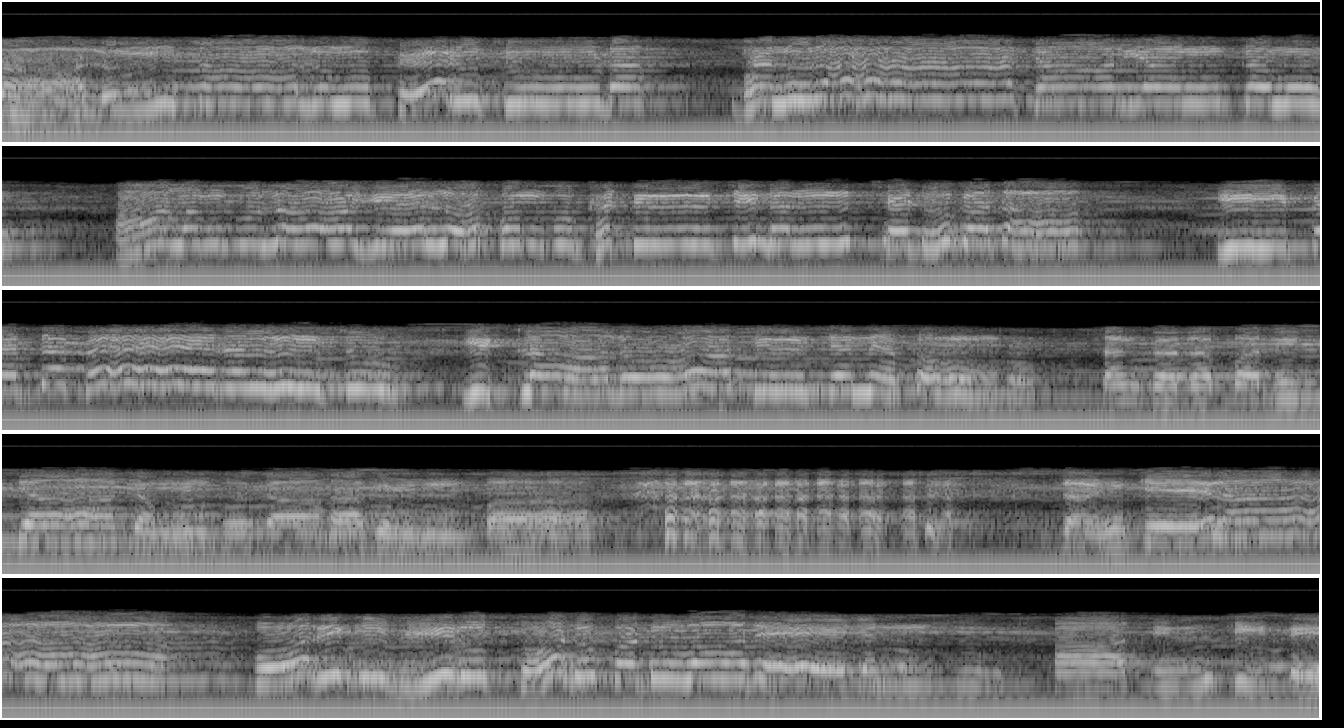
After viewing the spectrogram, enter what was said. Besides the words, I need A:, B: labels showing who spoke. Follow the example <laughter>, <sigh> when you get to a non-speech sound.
A: చాలు చాలును పేరు చూడ ధనురాచార్యాంకము. ఆలంబులో ఏ లోపంబు ఘటించిన చెడు గదా ఈ పెద్ద పేరంచు ఇట్లాలోచించని పంబు సంగర పరిత్యాగంబుగా గుంప దంకేలా <laughs> పోరికి వీరు తోడుపడువారే ఎంచు ఆశించితే.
